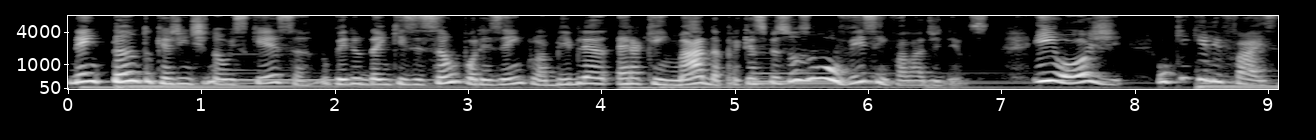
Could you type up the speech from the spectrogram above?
nem tanto que a gente não esqueça, no período da Inquisição, por exemplo, a Bíblia era queimada para que as pessoas não ouvissem falar de Deus. E hoje, o que, que ele faz?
